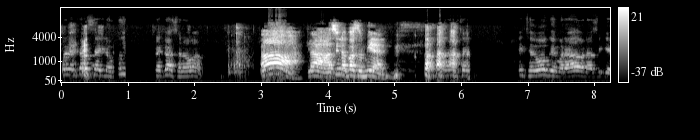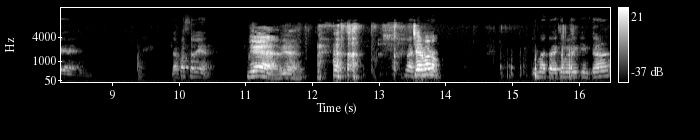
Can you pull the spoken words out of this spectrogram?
pone la casa y los en la casa nomás. Ah, claro, así la pasan bien. Pinche boca y Maradona, así que la pasa bien. Bien, bien. che, hermano. ¿Qué mata? Déjame ver quién está.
